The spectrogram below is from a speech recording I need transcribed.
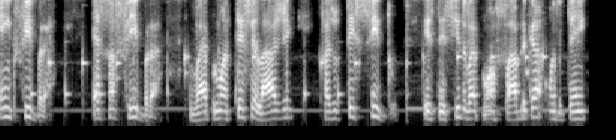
em fibra. Essa fibra vai para uma tecelagem que faz o tecido. Esse tecido vai para uma fábrica onde tem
